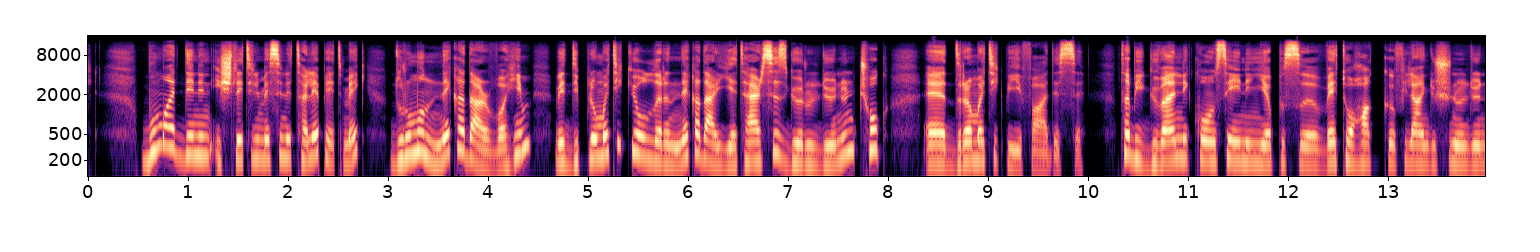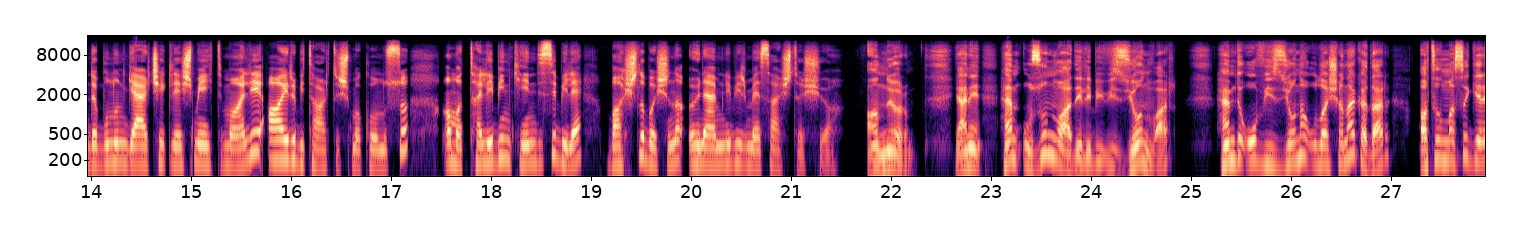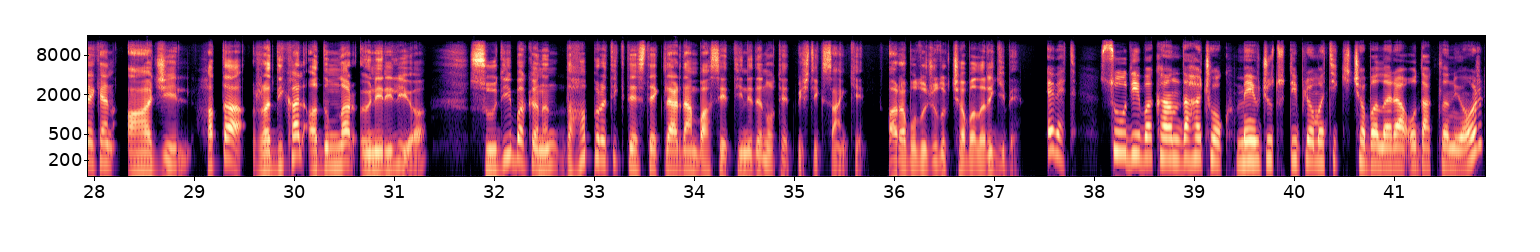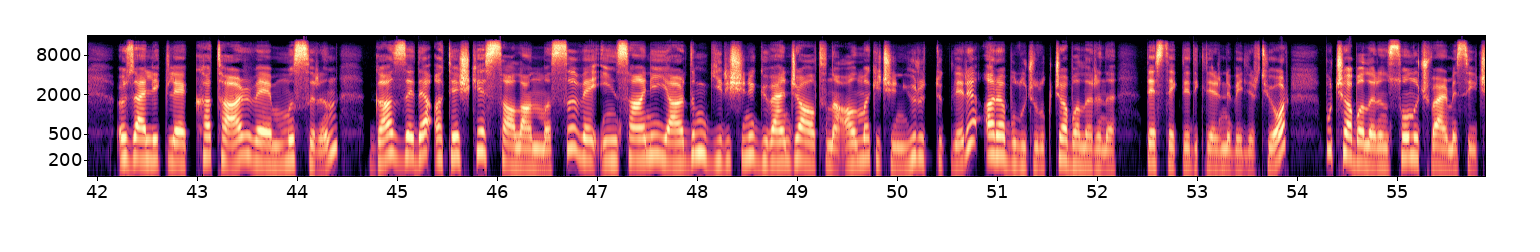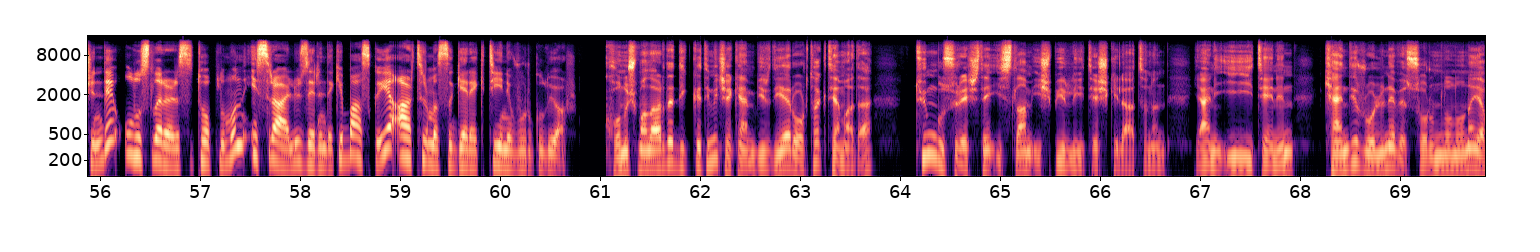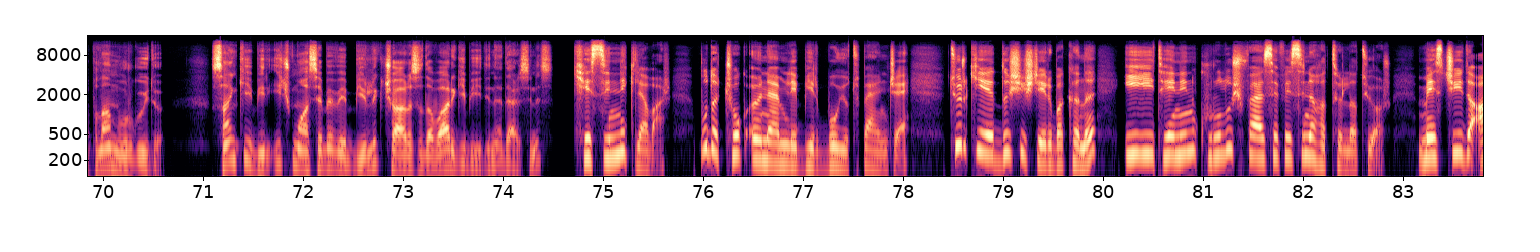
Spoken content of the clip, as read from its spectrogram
Bu maddenin işletilmesini talep etmek, durumun ne kadar vahim ve diplomatik yolların ne kadar yetersiz görüldüğünün çok e, dramatik bir ifadesi. Tabii Güvenlik Konseyi'nin yapısı, veto hakkı filan düşünüldüğünde bunun gerçekleşme ihtimali ayrı bir tartışma konusu ama talebin kendisi bile başlı başına önemli bir mesaj taşıyor. Anlıyorum. Yani hem uzun vadeli bir vizyon var, hem de o vizyona ulaşana kadar atılması gereken acil, hatta radikal adımlar öneriliyor. Suudi Bakan'ın daha pratik desteklerden bahsettiğini de not etmiştik sanki. Arabuluculuk çabaları gibi. Evet, Suudi Bakan daha çok mevcut diplomatik çabalara odaklanıyor. Özellikle Katar ve Mısır'ın Gazze'de ateşkes sağlanması ve insani yardım girişini güvence altına almak için yürüttükleri arabuluculuk çabalarını desteklediklerini belirtiyor. Bu çabaların sonuç vermesi için de uluslararası toplumun İsrail üzerindeki baskıyı artırması gerektiğini vurguluyor. Konuşmalarda dikkatimi çeken bir diğer ortak temada, tüm bu süreçte İslam İşbirliği Teşkilatı'nın yani İİT'nin kendi rolüne ve sorumluluğuna yapılan vurguydu. Sanki bir iç muhasebe ve birlik çağrısı da var gibiydi, ne dersiniz? Kesinlikle var. Bu da çok önemli bir boyut bence. Türkiye Dışişleri Bakanı İİT'nin kuruluş felsefesini hatırlatıyor. Mescid-i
